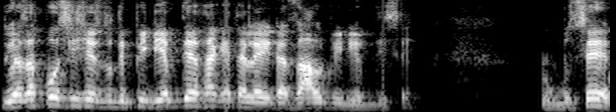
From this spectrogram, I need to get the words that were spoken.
দুই হাজার পঁচিশে যদি পিডিএফ দেওয়া থাকে, তাহলে এটা জাল পিডিএফ দিছে। বুঝছেন?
